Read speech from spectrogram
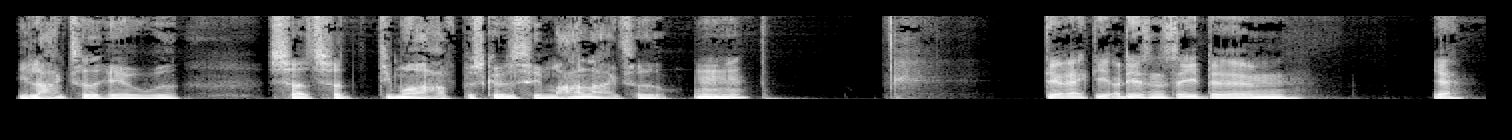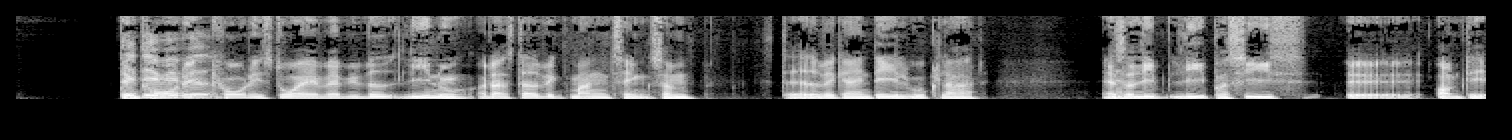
i lang tid herude. Så, så de må have haft beskyttelse i meget lang tid. Mm. Det er rigtigt, og det er sådan set, øh, ja, den det korte, det, korte historie af, hvad vi ved lige nu. Og der er stadigvæk mange ting, som stadigvæk er en del uklart. Altså ja. lige, lige præcis, øh, om det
